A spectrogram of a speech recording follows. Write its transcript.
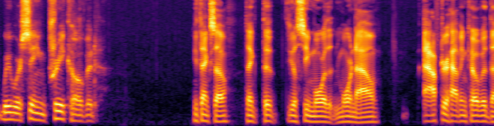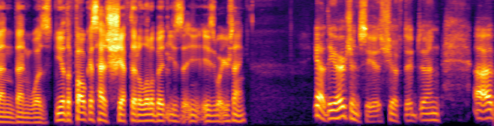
we were seeing pre-covid. You think so? Think that you'll see more that more now after having covid than than was you know the focus has shifted a little bit is, is what you're saying yeah, the urgency has shifted, and uh,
